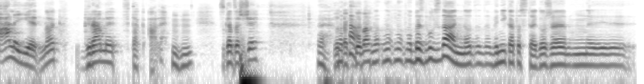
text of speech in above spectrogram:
ale jednak gramy w tak ale. Mhm. Zgadzasz się? Ech, no tak tak, bywa? No, no, no, no bez dwóch zdań. No, wynika to z tego, że mm, y,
